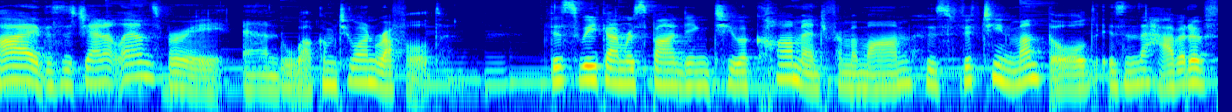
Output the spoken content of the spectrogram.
Hi, this is Janet Lansbury, and welcome to Unruffled. This week I'm responding to a comment from a mom whose 15 month old is in the habit of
